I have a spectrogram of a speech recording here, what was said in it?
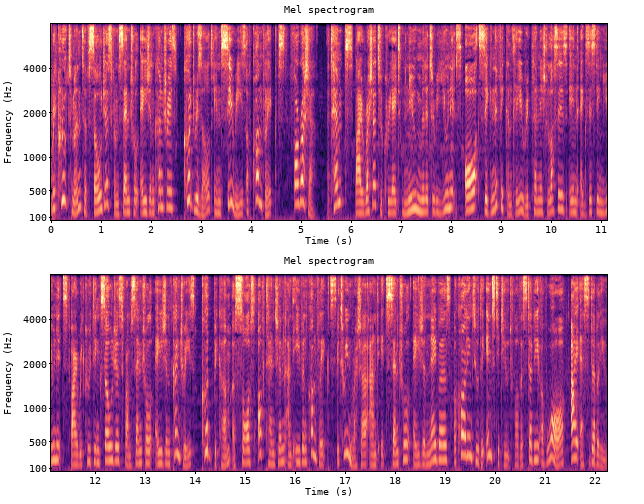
Recruitment of soldiers from Central Asian countries could result in series of conflicts for Russia. Attempts by Russia to create new military units or significantly replenish losses in existing units by recruiting soldiers from Central Asian countries could become a source of tension and even conflicts between Russia and its Central Asian neighbors, according to the Institute for the Study of War, ISW.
